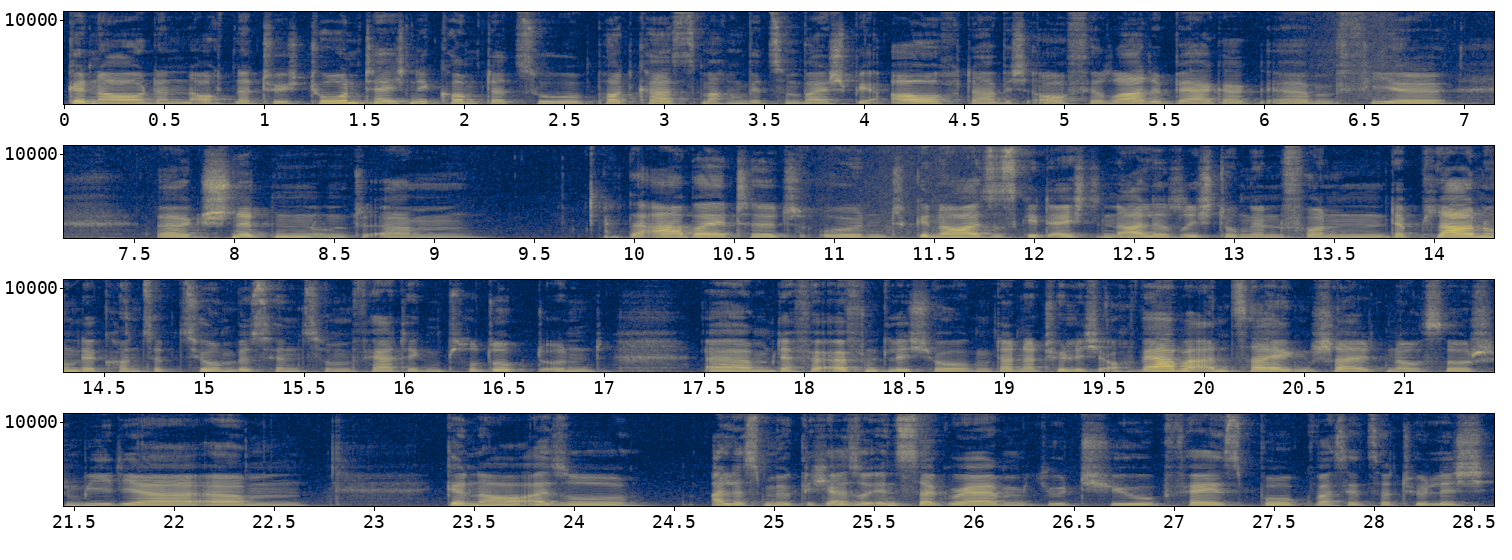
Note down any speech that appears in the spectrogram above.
genau, dann auch natürlich Tontechnik kommt dazu. Podcasts machen wir zum Beispiel auch. Da habe ich auch für Radeberger ähm, viel äh, geschnitten und ähm, bearbeitet. Und genau, also es geht echt in alle Richtungen von der Planung, der Konzeption bis hin zum fertigen Produkt und ähm, der Veröffentlichung. Dann natürlich auch Werbeanzeigen schalten auf Social Media. Ähm, genau, also alles Mögliche, also Instagram, YouTube, Facebook, was jetzt natürlich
